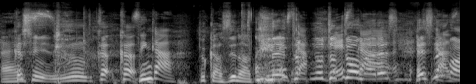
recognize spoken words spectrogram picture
Kas Es- viņi, nu, kā, kā, Zini kā? Tu kā zināt, Ne, Es tu, nu, tu es tomēr kā- es, es, es zinu.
